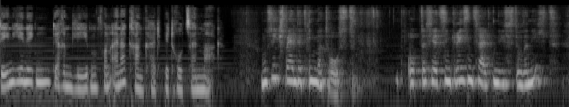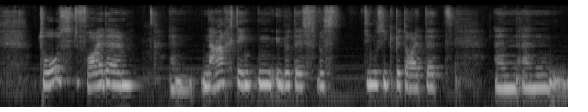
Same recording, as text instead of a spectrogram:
denjenigen, deren Leben von einer Krankheit bedroht sein mag. Musik spendet immer Trost. Ob das jetzt in Krisenzeiten ist oder nicht. Trost, Freude, ein Nachdenken über das, was die Musik bedeutet, ein, ein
